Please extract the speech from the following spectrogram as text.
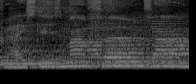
Christ is my firm foundation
